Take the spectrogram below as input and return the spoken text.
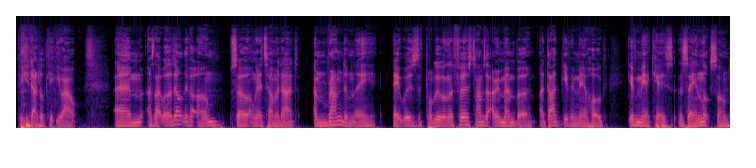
because your dad will kick you out." Um, I was like, "Well, I don't live at home, so I'm going to tell my dad." And randomly, it was probably one of the first times that I remember my dad giving me a hug, giving me a kiss, and saying, "Look, son,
